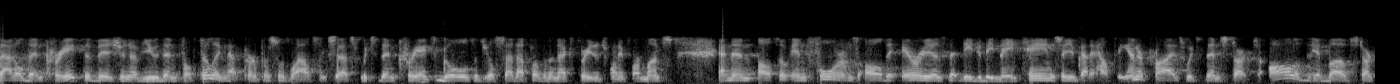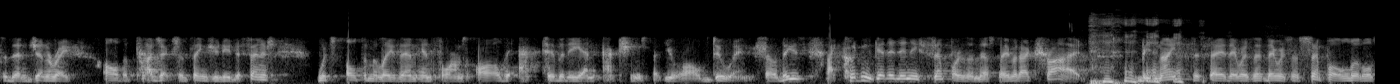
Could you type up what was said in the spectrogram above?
That'll then create the vision of you then fulfilling that purpose with wild success, which then creates goals that you'll set up over the next three to 24 months, and then also informs all the areas that need to be maintained. So you've got a healthy enterprise, which then starts all of the above start to then generate all the projects and things you need to finish which ultimately then informs all the activity and actions that you're all doing. So these, I couldn't get it any simpler than this, David. I tried. It'd be nice to say there was a, there was a simple little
